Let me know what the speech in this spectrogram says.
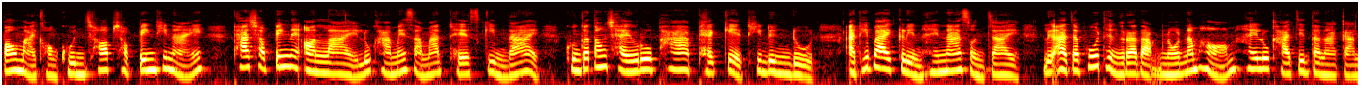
เป้าหมายของคุณชอบช้อปปิ้งที่ไหน ถ้าช้อปปิ้งในออนไลน์ ลูกค้าไม่สามารถเทสกลิ่นได้ คุณก็ต้องใช้รูปภาพแพ็กเกจที่ดึงดูด อธิบายกลิ่นให้น่าสนใจ หรืออาจจะพูดถึงระดับโน้ตน้ำหอม ให้ลูกค้าจินตนาการ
